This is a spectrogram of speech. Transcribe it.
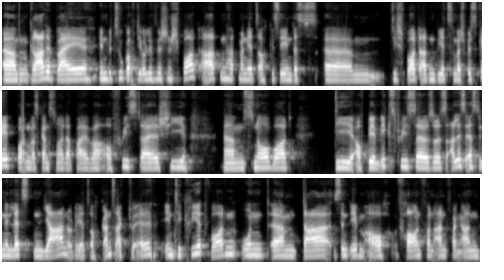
Ähm, gerade bei in Bezug auf die olympischen Sportarten hat man jetzt auch gesehen, dass ähm, die Sportarten wie jetzt zum Beispiel Skateboarden, was ganz neu dabei war, auch Freestyle, Ski, ähm, Snowboard, die auch BMX Freestyle, also ist alles erst in den letzten Jahren oder jetzt auch ganz aktuell integriert worden und ähm, da sind eben auch Frauen von Anfang an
